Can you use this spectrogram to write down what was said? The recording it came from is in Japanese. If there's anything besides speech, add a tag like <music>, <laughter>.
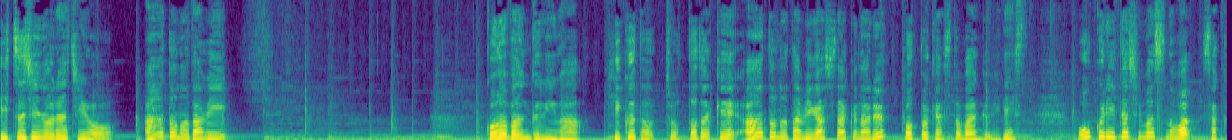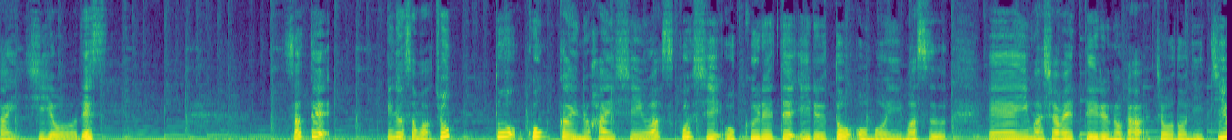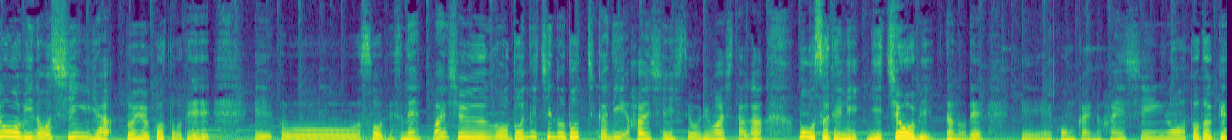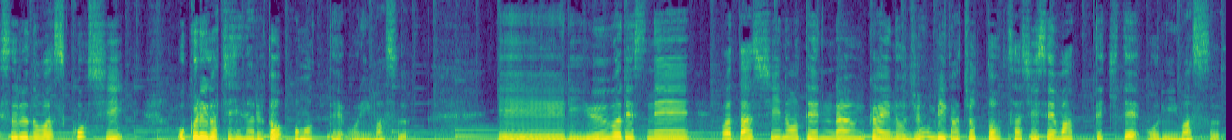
羊のラジオアートの旅。この番組は聞くとちょっとだけアートの旅がしたくなるポッドキャスト番組です。お送りいたしますのは酒井志陽です。さて皆様ちょっと今回の配信は少し遅れていると思います、えー、今喋っているのがちょうど日曜日の深夜ということでえーとそうですね毎週の土日のどっちかに配信しておりましたがもうすでに日曜日なので、えー、今回の配信をお届けするのは少し遅れがちになると思っております。えー、理由はですね私の展覧会の準備がちょっと差し迫ってきております。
